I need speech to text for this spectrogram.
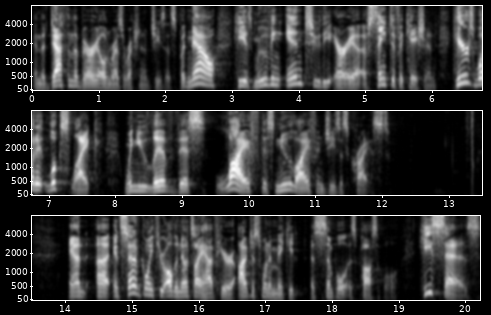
in the death and the burial and resurrection of Jesus. But now he is moving into the area of sanctification. Here's what it looks like when you live this life, this new life in Jesus Christ. And uh, instead of going through all the notes I have here, I just want to make it as simple as possible. He says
